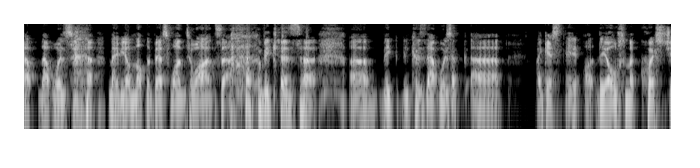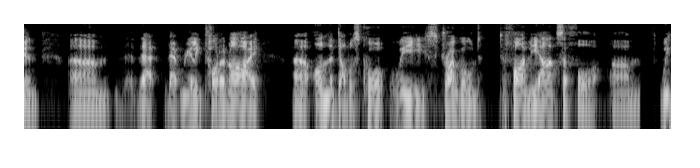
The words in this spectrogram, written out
that that was maybe I'm not the best one to answer because uh, uh, because that was a uh, I guess the the ultimate question um, that that really Todd and I uh, on the doubles court we struggled to find the answer for. Um, we,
